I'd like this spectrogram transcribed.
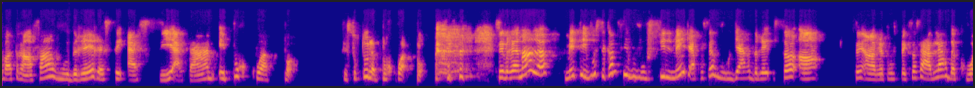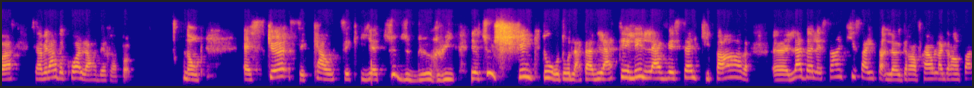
votre enfant voudrait rester assis à table et pourquoi pas? C'est surtout le pourquoi pas. c'est vraiment là, mettez-vous, c'est comme si vous vous filmez, puis après ça, vous regarderez ça en, en rétrospective. Ça a l'air de quoi? Ça avait l'air de quoi lors des repas? Donc, est-ce que c'est chaotique? Y a-tu du bruit? Y a-tu le chien qui tourne autour de la table? La télé, la vaisselle qui part? Euh, l'adolescent qui, ça le grand frère ou la grande sœur,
